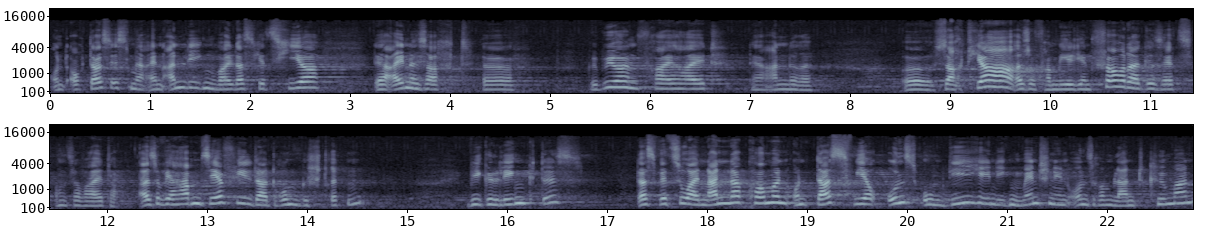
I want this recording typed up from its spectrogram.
und auch das ist mir ein Anliegen, weil das jetzt hier der eine sagt äh, Gebührenfreiheit, der andere äh, sagt ja, also Familienfördergesetz und so weiter. Also wir haben sehr viel darum gestritten, wie gelingt es, dass wir zueinander kommen und dass wir uns um diejenigen Menschen in unserem Land kümmern,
